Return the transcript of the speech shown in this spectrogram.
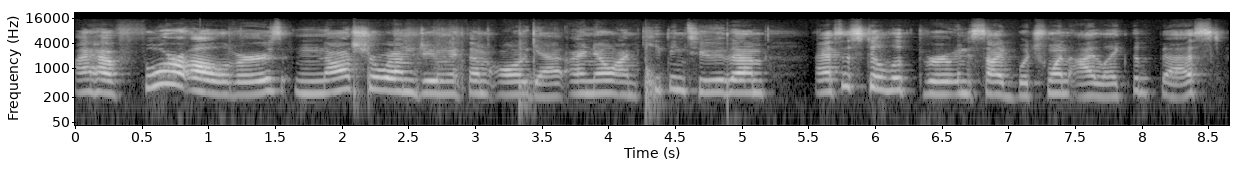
I have four Olivers. Not sure what I'm doing with them all yet. I know I'm keeping two of them. I have to still look through and decide which one I like the best.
